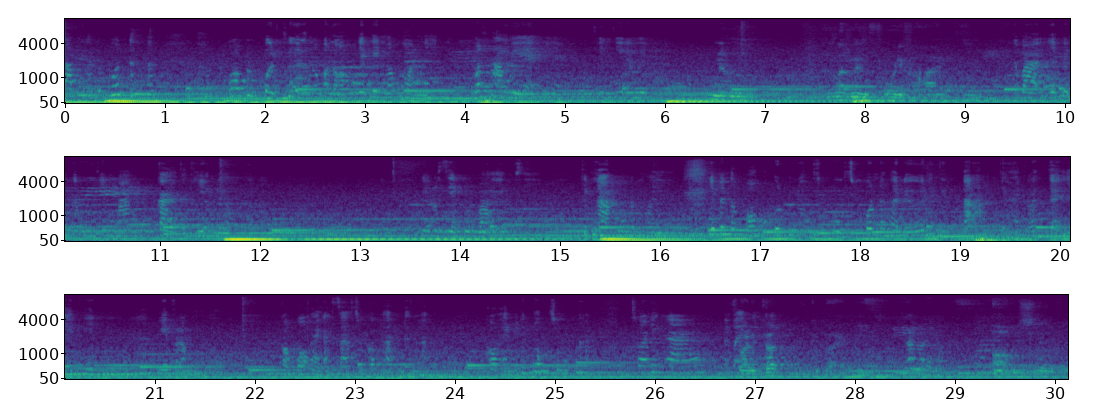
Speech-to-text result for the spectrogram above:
ซับนะทุกคนว่าป็นเปิดเถื่อนแล้วก็ร้องจะเป็นเมื่อก่อนนี่ว่าทำเองเนี่ยเป็นกิโลเมตร No, 11:45. แต่ว่าจะเป็นกับกินมากไก่กระเทียมเลยเดี๋ยวเรเสียคุณวายเอฟซีคลิปหน้าพูดกันไหมจะเป็นตัวของคุณน้องสุขุคนนะคะเด้อได้ติดตามอยากให้กำลังใจยายพินเมียฝรั่งก็ขอให้รักษาสุขภาพด้วยค่ะขอให้มีทุกเรื่องสุขค่ะสวัสดีค่ะ Swan Cup. Goodbye. อร่อย Absolutely.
